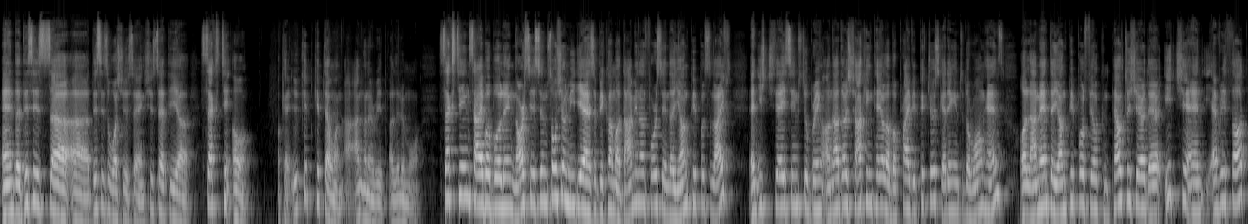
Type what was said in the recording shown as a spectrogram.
And uh, this is uh, uh, this is what she's saying. She said the uh, 16 oh Okay, you keep keep that one. I'm gonna read a little more. Sexting, cyberbullying, narcissism, social media has become a dominant force in the young people's lives, and each day seems to bring another shocking tale of private pictures getting into the wrong hands or lament the young people feel compelled to share their each and every thought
